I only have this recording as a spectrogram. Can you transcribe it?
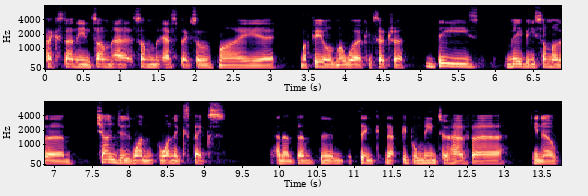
Pakistani in some uh, some aspects of my uh, my field, my work, etc. These may be some of the challenges one one expects, and I don't um, think that people mean to have uh, you know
